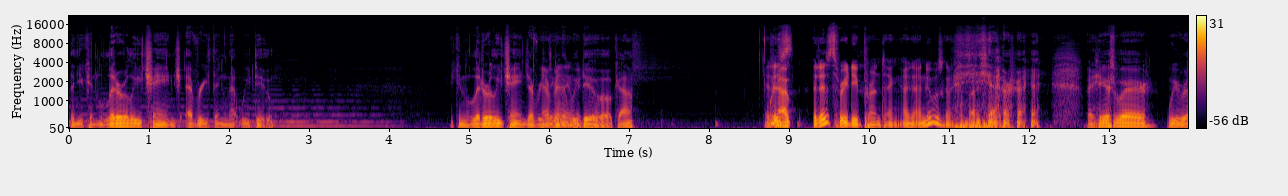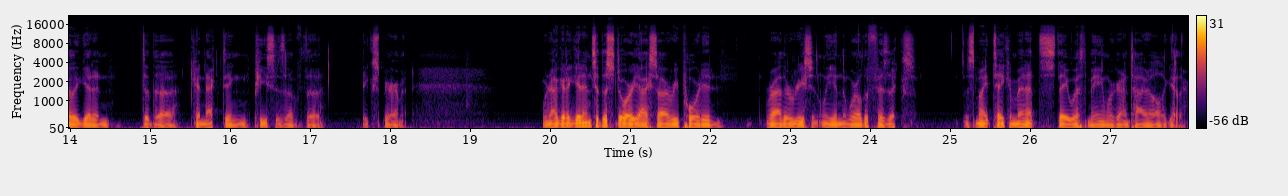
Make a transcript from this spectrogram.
then you can literally change everything that we do. You can literally change everything, Everything that we, we do, okay? It We're is. now- It is 3D printing. I, I knew it was going to come back. yeah, right. But here's where we really get into the connecting pieces of the experiment. We're now going to get into the story I saw reported rather recently in the world of physics. This might take a minute. Stay with me, and we're going to tie it all together.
